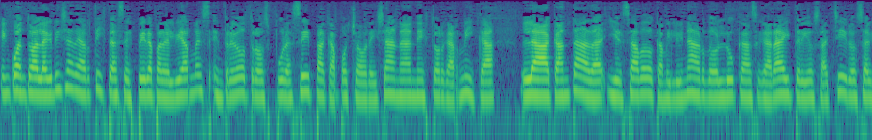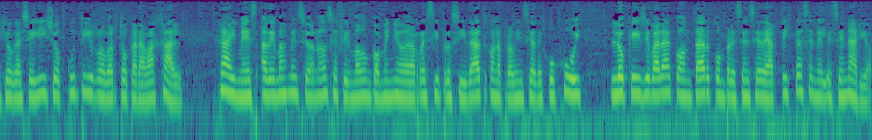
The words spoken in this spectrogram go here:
En cuanto a la grilla de artistas, se espera para el viernes, entre otros, Pura Cepa, Capocha Orellana, Néstor Garnica, La Cantada y el sábado Camilo Inardo, Lucas Garay, Trio Sachero, Sergio Galleguillo, Cuti y Roberto Carabajal. Jaimes además mencionó se ha firmado un convenio de reciprocidad con la provincia de Jujuy, lo que llevará a contar con presencia de artistas en el escenario.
